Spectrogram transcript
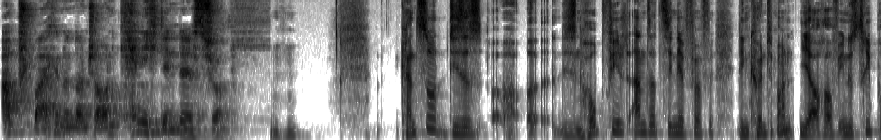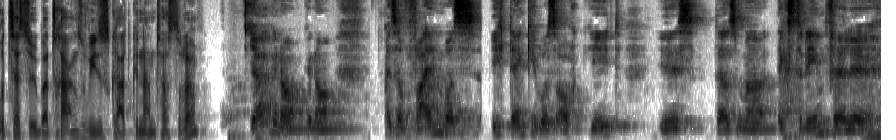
abspeichern und dann schauen, kenne ich denn das schon? Mhm. Kannst du dieses, äh, diesen Hopefield-Ansatz, den, den könnte man ja auch auf Industrieprozesse übertragen, so wie du es gerade genannt hast, oder? Ja, genau, genau. Also vor allem, was ich denke, was auch geht, ist, dass man Extremfälle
